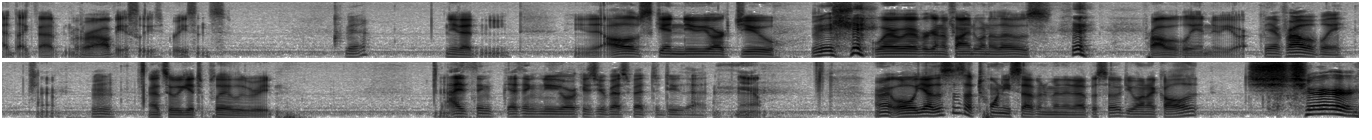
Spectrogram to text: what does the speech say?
I'd like that for obviously reasons. Yeah. Need a need, need an olive skinned New York Jew. Where are we ever gonna find one of those? Probably in New York. yeah, probably. Mm-hmm. That's who we get to play Lou Reed. I think I think New York is your best bet to do that. Yeah. All right. Well, yeah. This is a 27 minute episode. You want to call it? Sure,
